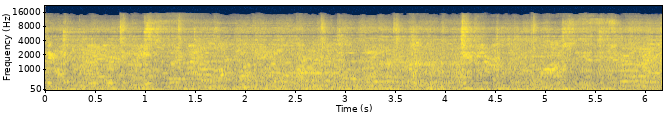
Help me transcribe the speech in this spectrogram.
Thank you.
